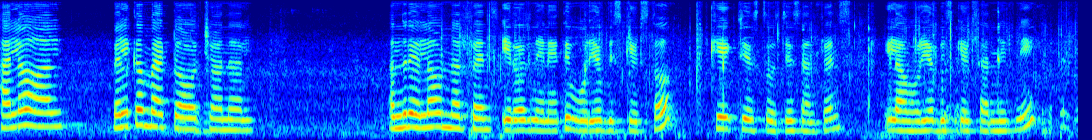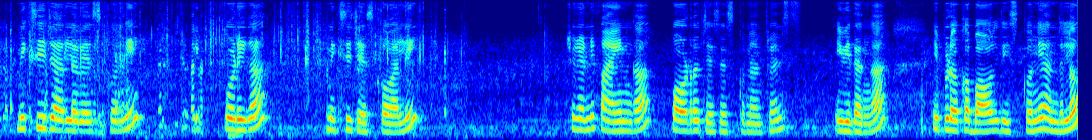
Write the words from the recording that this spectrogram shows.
Hello all welcome back to our channel. అందరూ ఎలా ఉన్నారు ఫ్రెండ్స్? ఈరోజు నేనైతే ఓరియో బిస్కెట్స్తో కేక్ చేస్తూ వచ్చేసాను ఫ్రెండ్స్. ఇలా ఓరియో బిస్కెట్స్ అన్నిటినీ మిక్సీ జార్లో వేసుకొని పొడిగా మిక్సీ చేసుకోవాలి. చూడండి ఫైన్గా పౌడర్ చేసేసుకున్నాను ఫ్రెండ్స్ ఈ విధంగా. ఇప్పుడు ఒక బౌల్ తీసుకొని అందులో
